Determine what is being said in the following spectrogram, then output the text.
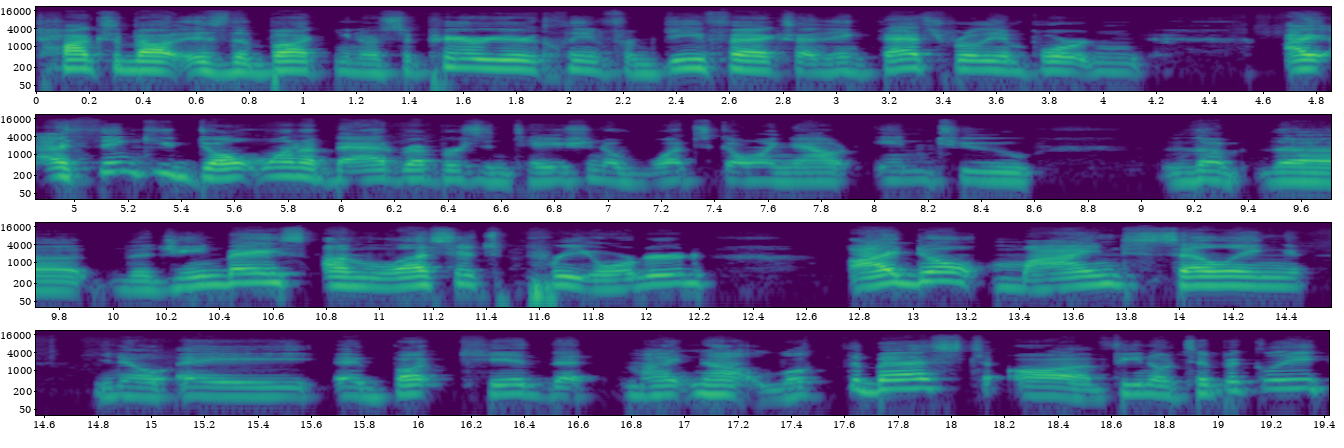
talks about is the buck, you know, superior, clean from defects. I think that's really important. I, I think you don't want a bad representation of what's going out into the the the gene base unless it's pre-ordered. I don't mind selling, you know, a a buck kid that might not look the best uh phenotypically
